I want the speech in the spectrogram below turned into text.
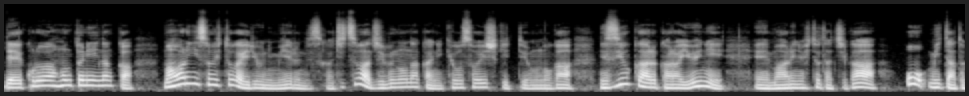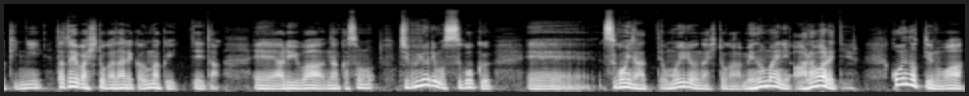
でこれは本当になんか周りにそういう人がいるように見えるんですが実は自分の中に競争意識っていうものが根強くあるからゆえに、えー、周りの人たちがを見た時に例えば人が誰かうまくいっていた、えー、あるいはなんかその自分よりもすごく、えー、すごいなって思えるような人が目の前に現れている。こういうのっていうのは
